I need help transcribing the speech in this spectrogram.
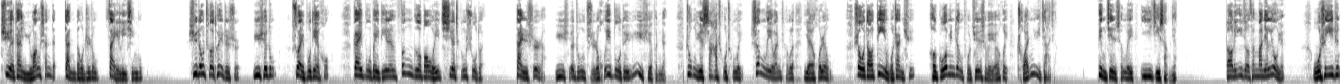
血战禹王山的战斗之中再立新功。徐州撤退之时，于学忠率部殿后，该部被敌人分割包围，切成数段。但是啊，于学忠指挥部队浴血奋战，终于杀出重围，胜利完成了掩护任务，受到第五战区和国民政府军事委员会传谕嘉奖，并晋升为一级上将。到了一九三八年六月，五十一军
